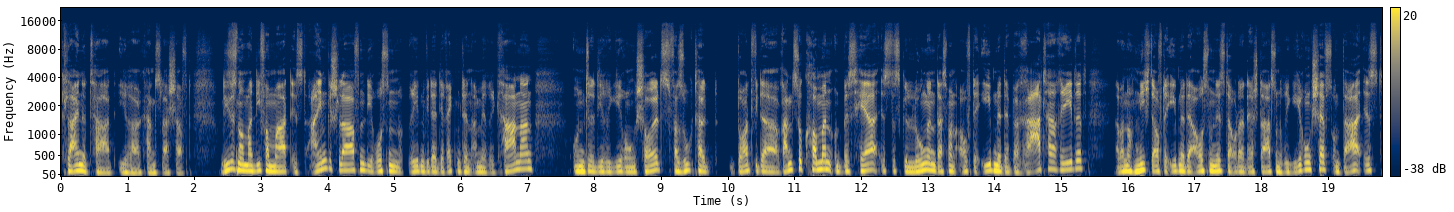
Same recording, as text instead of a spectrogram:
kleine Tat ihrer Kanzlerschaft. Und dieses Normandie-Format ist eingeschlafen. Die Russen reden wieder direkt mit den Amerikanern. Und äh, die Regierung Scholz versucht halt dort wieder ranzukommen. Und bisher ist es gelungen, dass man auf der Ebene der Berater redet, aber noch nicht auf der Ebene der Außenminister oder der Staats- und Regierungschefs. Und da ist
